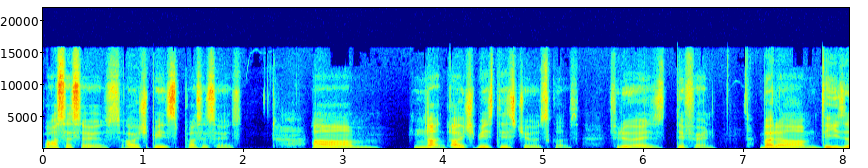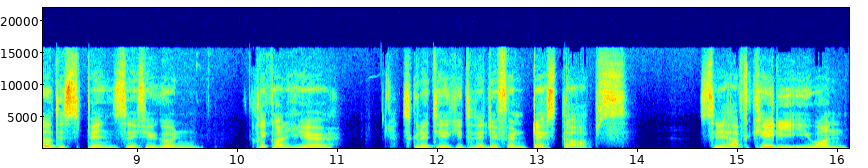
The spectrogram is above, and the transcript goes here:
processors. Arch-based processors um not arch-based distros because Fedora is different. But um these are the spins so if you go and click on here it's going to take you to the different desktops. So you have the KDE one.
